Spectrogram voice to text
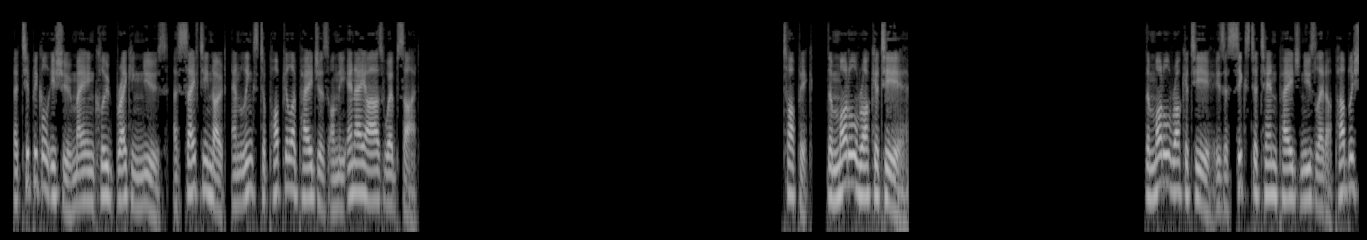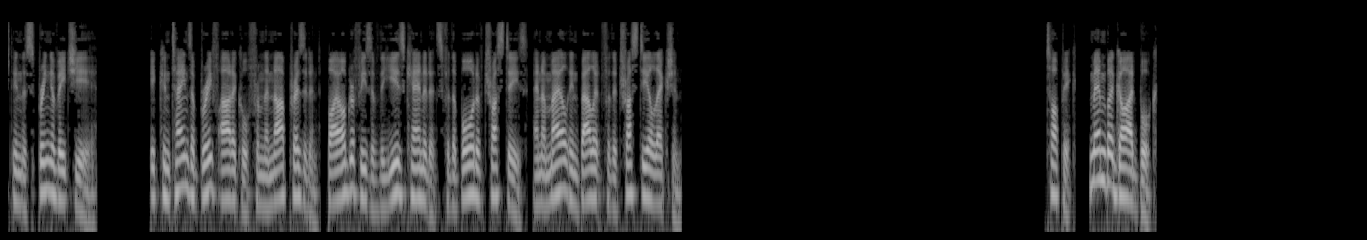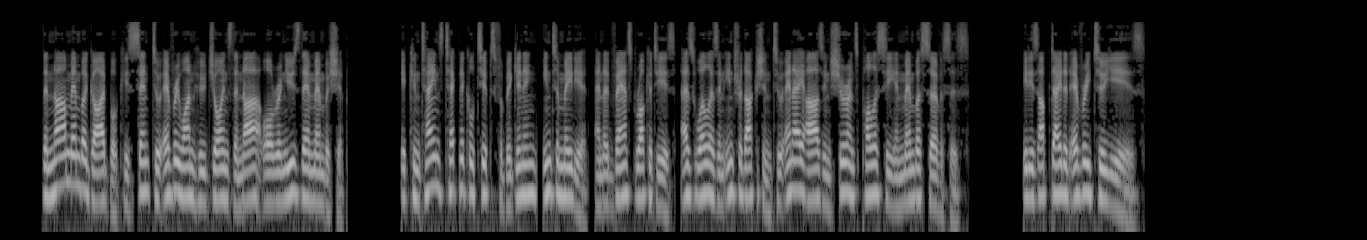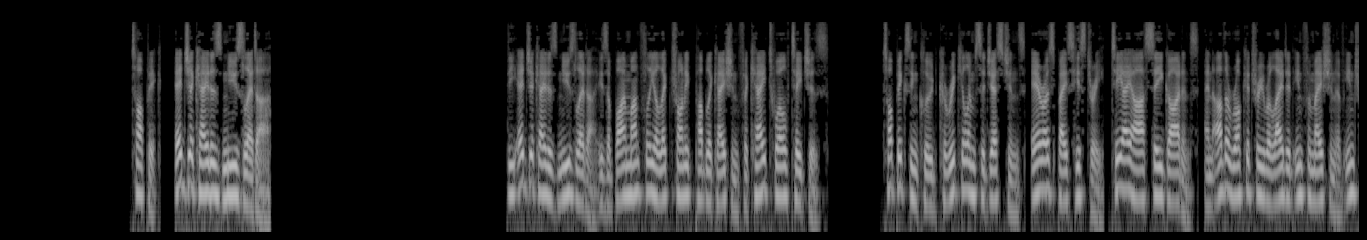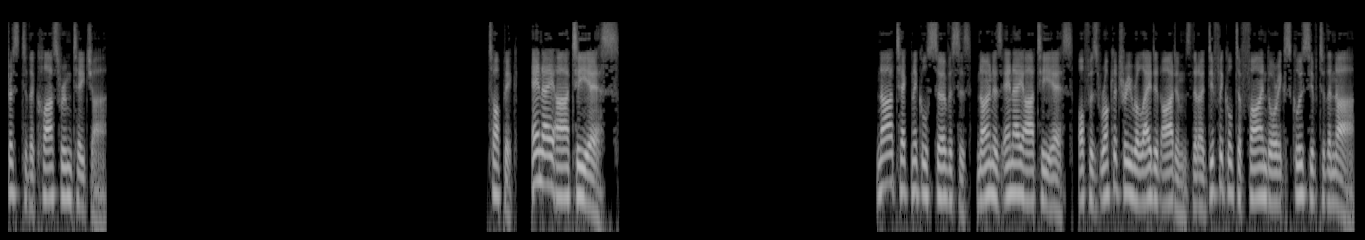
A typical issue may include breaking news, a safety note, and links to popular pages on the NAR's website. The Model Rocketeer The Model Rocketeer is a 6 to 10 page newsletter published in the spring of each year. It contains a brief article from the NAR president, biographies of the year's candidates for the Board of Trustees, and a mail-in ballot for the trustee election. Member Guidebook The NAR Member Guidebook is sent to everyone who joins the NAR or renews their membership. It contains technical tips for beginning, intermediate, and advanced rocketeers, as well as an introduction to NAR's insurance policy and member services. It is updated every two years. Educators Newsletter. The Educators Newsletter is a bi-monthly electronic publication for K-12 teachers. Topics include curriculum suggestions, aerospace history, TARC guidance, and other rocketry-related information of interest to the classroom teacher. Topic: NARTS NAR Technical Services, known as NARTS, offers rocketry-related items that are difficult to find or exclusive to the NAR.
